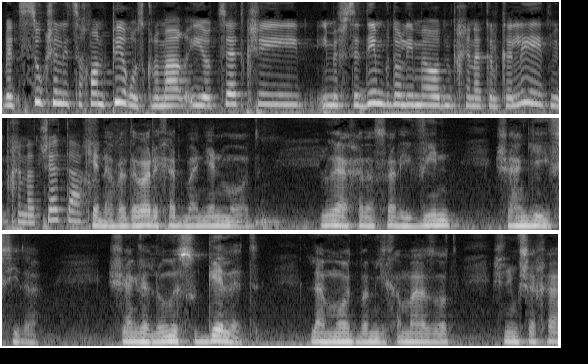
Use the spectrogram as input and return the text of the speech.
בסוג של ניצחון פירוס. כלומר, היא יוצאת כשהיא עם הפסדים גדולים מאוד מבחינה כלכלית, מבחינת שטח. כן, אבל דבר אחד מעניין מאוד. לואי ה-11 הבין שאנגליה הפסידה, שאנגליה לא מסוגלת לעמוד במלחמה הזאת שנמשכה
